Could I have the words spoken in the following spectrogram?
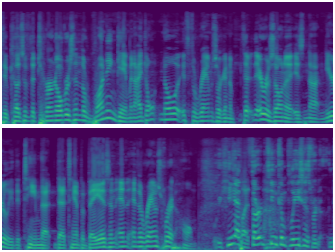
because of the turnovers in the running game. And I don't know if the Rams are going to. Arizona is not nearly the team that, that Tampa Bay is, and, and, and the Rams were at home. He had But- 13 uh, completions for, and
